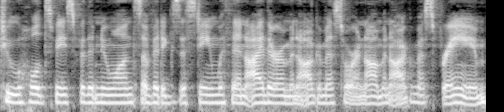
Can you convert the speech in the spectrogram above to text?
to hold space for the nuance of it existing within either a monogamous or a non-monogamous frame.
